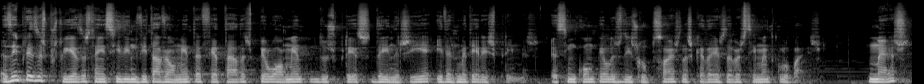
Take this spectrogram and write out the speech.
As empresas portuguesas têm sido inevitavelmente afetadas pelo aumento dos preços da energia e das matérias-primas, assim como pelas disrupções nas cadeias de abastecimento globais. Mas,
